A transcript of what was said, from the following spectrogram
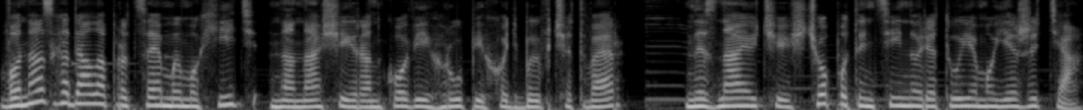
Вона згадала про це мимохідь на нашій ранковій групі ходьби в четвер, не знаючи, що потенційно рятує моє життя.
